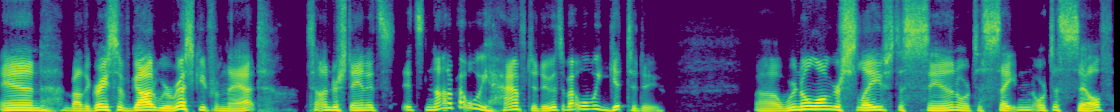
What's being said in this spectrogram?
And by the grace of God, we were rescued from that to understand it's it's not about what we have to do; it's about what we get to do. Uh, we're no longer slaves to sin or to Satan or to self.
